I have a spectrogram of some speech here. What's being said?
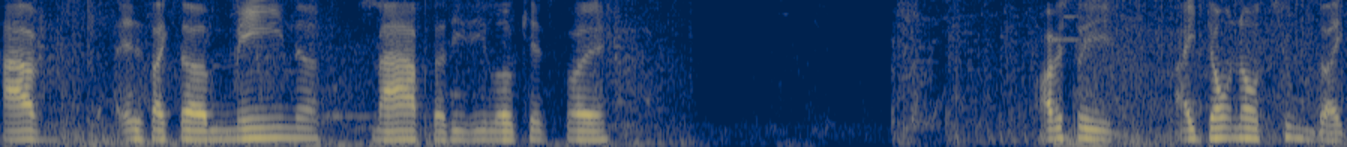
have is like the main map that these Elo kids play. Obviously, I don't know too like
